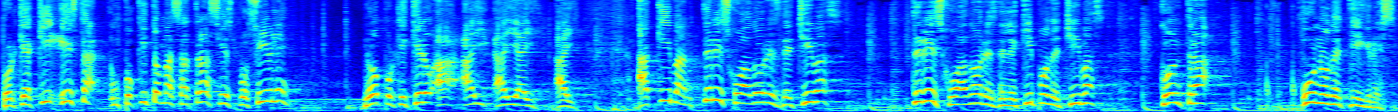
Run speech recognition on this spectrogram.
Porque aquí está un poquito más atrás, si es posible. No, porque quiero. ah, ahí, ahí, ahí, ahí. Aquí van tres jugadores de Chivas, tres jugadores del equipo de Chivas contra uno de Tigres,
